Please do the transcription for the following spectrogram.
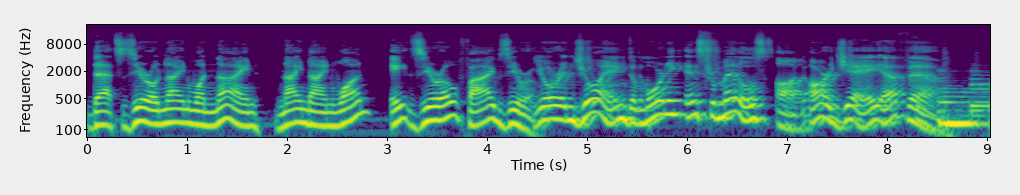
That's 0919-991-8050. You're enjoying the morning instrumentals on RJFM.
